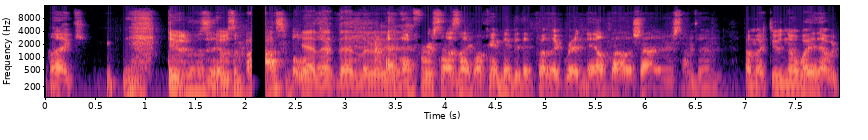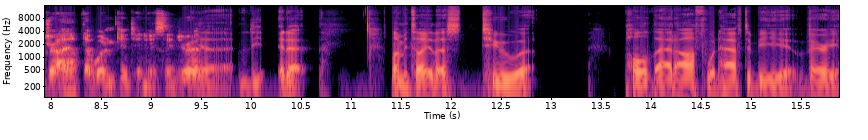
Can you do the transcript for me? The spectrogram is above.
Like, dude, it was it was impossible. Yeah, that that literally At, at first, I was like, okay, maybe they put like red nail polish on it or something. Mhm. I'm like, dude, no way, that would dry up. That wouldn't continuously drip. Yeah, the it. Uh, let me tell you this: to uh, pull that off would have to be very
